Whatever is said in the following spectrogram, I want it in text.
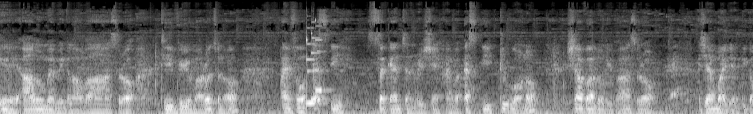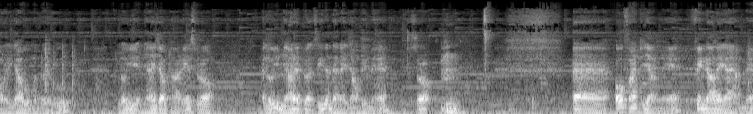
ကဲအားလုံးပဲမင်္ဂလာပါဆိုတော့ဒီဗီဒီယိုမှာတော့ကျွန်တော် iPhone SE second generation iPhone SE 2ပေါ့နော်ရှားပါလို့နေပါဆိုတော့အရမ်းမိုက်တယ်ဒီကောင်တွေရဖို့မလွယ်ဘူးအလုံးကြီးအများကြီးရောက်ထားတယ်ဆိုတော့အလုံးကြီးများတဲ့အတွက်ဈေးတန်တန်နဲ့ရောင်းပေးမယ်ဆိုတော့အဲ offline ဖြစ်ရမယ် finger လည်းရရမယ်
